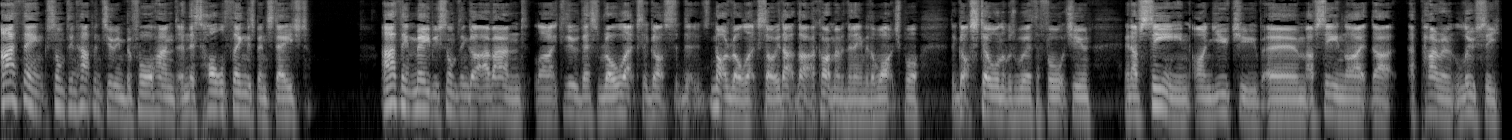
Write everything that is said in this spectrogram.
I think something happened to him beforehand and this whole thing has been staged. I think maybe something got out of hand, like to do with this Rolex that got, it's not a Rolex, sorry, that, that, I can't remember the name of the watch, but that got stolen that was worth a fortune. And I've seen on YouTube, um, I've seen like that apparent Lucy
